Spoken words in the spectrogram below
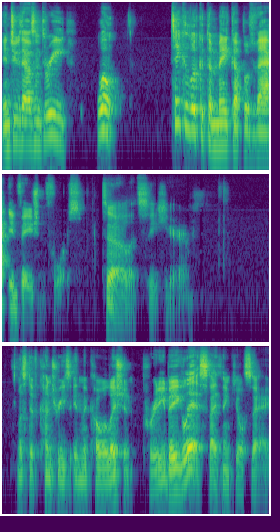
In 2003, well, take a look at the makeup of that invasion force. So let's see here. List of countries in the coalition. Pretty big list, I think you'll say.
